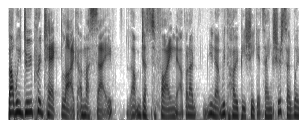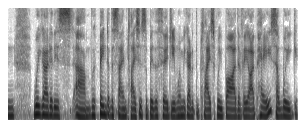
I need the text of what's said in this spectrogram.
But we do protect, like, I must say, I'm justifying now, but I'm you know, with Hopi, she gets anxious. So when we go to this, um, we've been to the same place. This will be the third year. When we go to the place, we buy the VIP, so we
